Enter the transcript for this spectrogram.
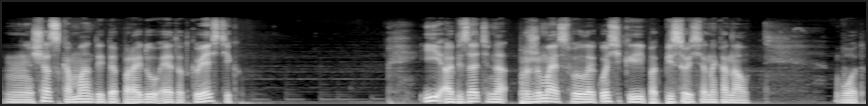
сейчас с командой да пройду этот квестик. И обязательно прожимай свой лайкосик и подписывайся на канал. Вот.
